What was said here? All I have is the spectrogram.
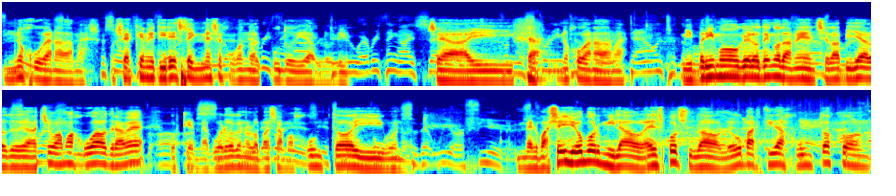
no jugué nada más. O sea, es que me tiré seis meses jugando al puto diablo, tío. O sea, y, y no juega nada más. Mi primo que lo tengo también, se lo ha pillado el otro día. "Acho, vamos a jugar otra vez, porque me acuerdo que nos lo pasamos juntos y bueno, me lo pasé yo por mi lado, él por su lado, luego partidas juntos con...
